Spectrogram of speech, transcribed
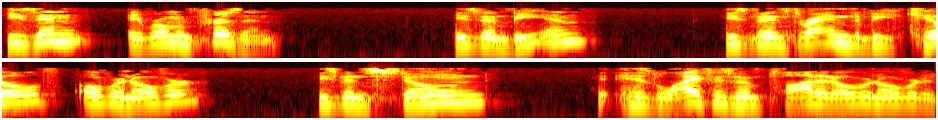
he's in a Roman prison. He's been beaten. He's been threatened to be killed over and over. He's been stoned. His life has been plotted over and over to,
